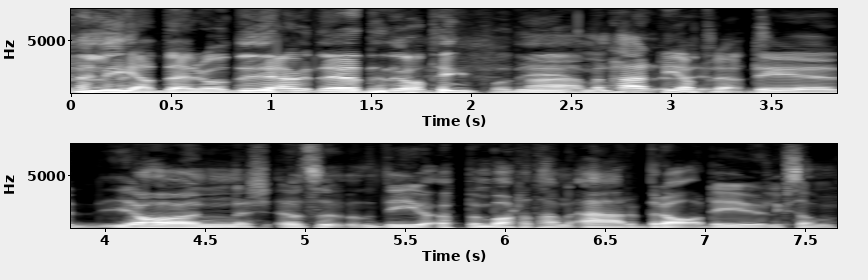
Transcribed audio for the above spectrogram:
som leder och det är det, det du har tänkt på. Det är Nej, men här, helt rätt. Det, jag har en, alltså, det är ju uppenbart att han är bra. Det är ju liksom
